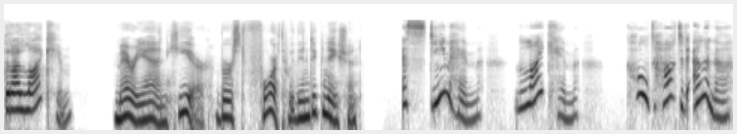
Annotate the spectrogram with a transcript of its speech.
that I like him. Marianne here burst forth with indignation. Esteem him! Like him! Cold-hearted Elinor!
